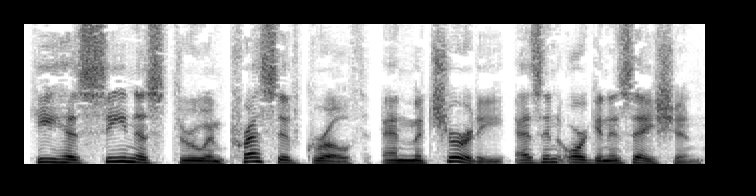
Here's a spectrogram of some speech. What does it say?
He has seen us through impressive growth and maturity as an organization.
